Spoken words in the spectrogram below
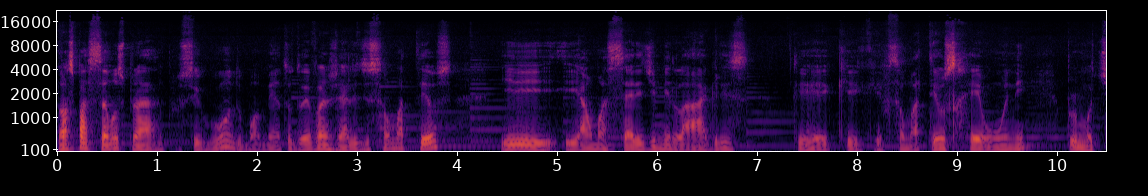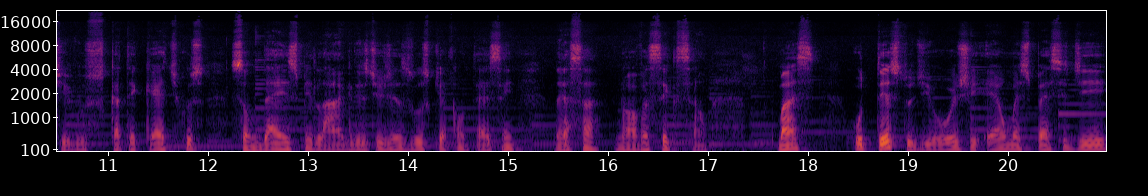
Nós passamos para o segundo momento do Evangelho de São Mateus e, e há uma série de milagres que, que, que, São Mateus reúne por motivos catequéticos. São dez milagres de Jesus que acontecem nessa nova secção. Mas o texto de hoje é uma espécie de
